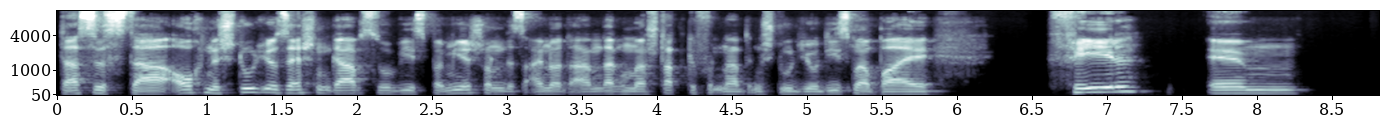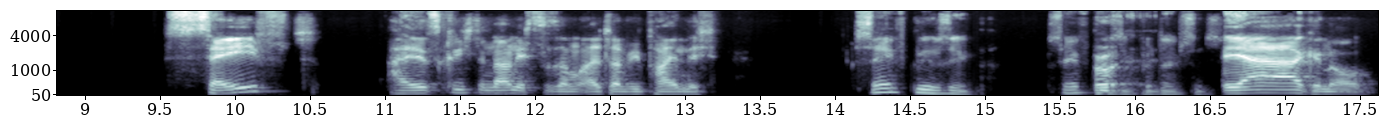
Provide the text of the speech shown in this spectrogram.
dass es da auch eine Studio-Session gab, so wie es bei mir schon das ein oder andere Mal stattgefunden hat im Studio. Diesmal bei Fehl im Saved. Ah, jetzt kriege ich den Namen nicht zusammen, Alter, wie peinlich. Saved Music. Saved Music Productions. Ja, genau.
